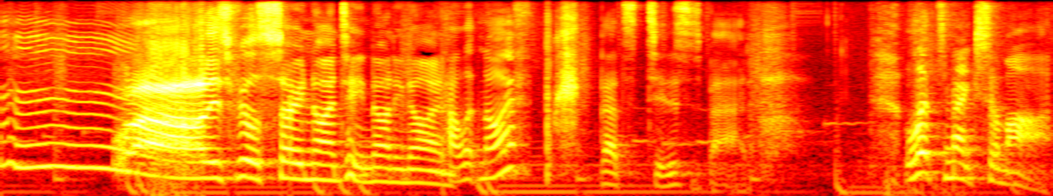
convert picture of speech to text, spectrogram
Wow, this feels so 1999. Palette knife? That's, this is bad. Let's make some art.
